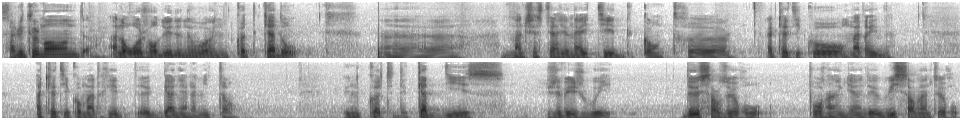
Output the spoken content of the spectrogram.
Salut tout le monde. Alors aujourd'hui de nouveau une cote cadeau. Euh, Manchester United contre euh, Atlético Madrid. Atlético Madrid gagne à la mi-temps. Une cote de 4-10. Je vais jouer 200 euros pour un gain de 820 euros.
